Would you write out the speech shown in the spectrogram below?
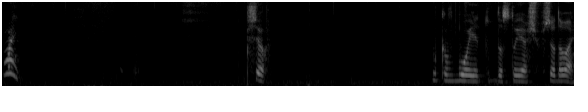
Ой. Все. Мы ковбои тут настоящие. Все, давай.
